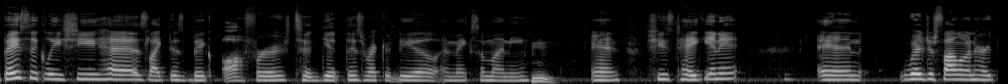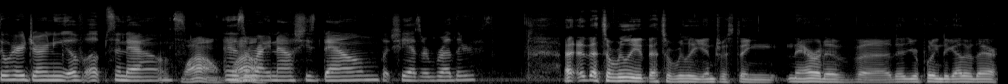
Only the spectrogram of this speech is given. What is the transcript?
basically she has like this big offer to get this record deal and make some money, hmm. and she's taking it, and we're just following her through her journey of ups and downs. Wow, As wow. of right now, she's down, but she has her brothers. Uh, that's a really that's a really interesting narrative uh, that you're putting together there.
